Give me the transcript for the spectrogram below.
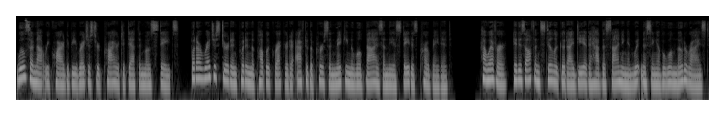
wills are not required to be registered prior to death in most states, but are registered and put in the public record after the person making the will dies and the estate is probated. However, it is often still a good idea to have the signing and witnessing of a will notarized,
